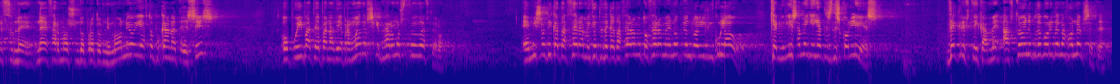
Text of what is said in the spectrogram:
έρθουν να εφαρμόσουν το πρώτο μνημόνιο ή αυτό που κάνατε εσείς όπου είπατε επαναδιαπραγμάτευση και εφαρμόσετε το δεύτερο. Εμείς ό,τι καταφέραμε και ό,τι δεν καταφέραμε το φέραμε ενώπιον του ελληνικού λαού και μιλήσαμε και για τις δυσκολίες. Δεν κρυφτήκαμε. Αυτό είναι που δεν μπορείτε να χωνέψετε.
